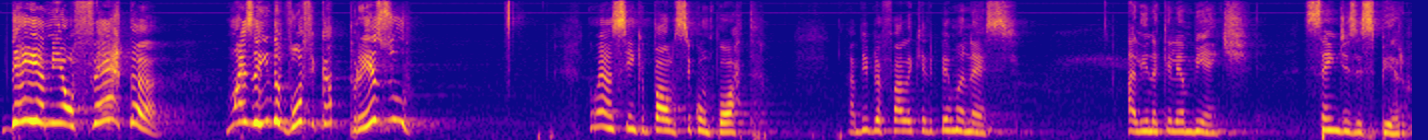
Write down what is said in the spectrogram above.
dei a minha oferta, mas ainda vou ficar preso. Não é assim que Paulo se comporta. A Bíblia fala que ele permanece ali naquele ambiente sem desespero.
